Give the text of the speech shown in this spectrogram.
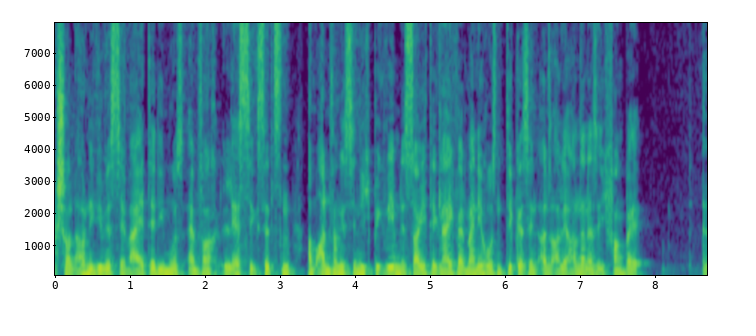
schon auch eine gewisse Weite, die muss einfach lässig sitzen. Am Anfang ist sie nicht bequem, das sage ich dir gleich, weil meine Hosen dicker sind als alle anderen. Also ich fange bei, äh,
